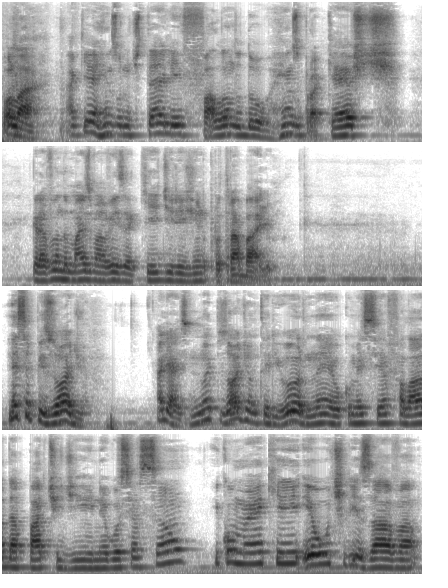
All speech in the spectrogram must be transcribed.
Olá, aqui é Renzo Nutitelli falando do Renzo Procast, gravando mais uma vez aqui dirigindo para o trabalho. Nesse episódio, aliás, no episódio anterior, né, eu comecei a falar da parte de negociação e como é que eu utilizava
